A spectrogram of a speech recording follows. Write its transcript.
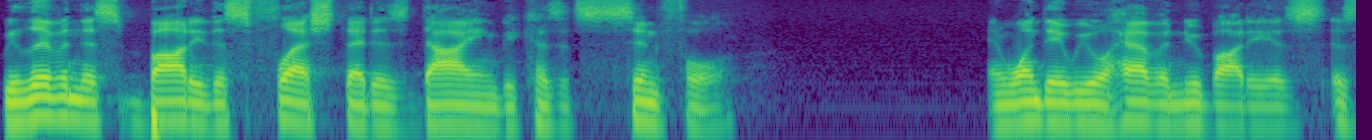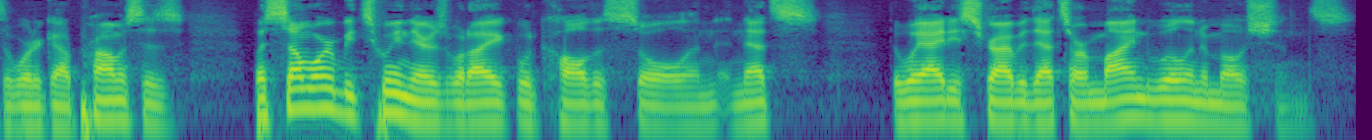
We live in this body, this flesh that is dying because it's sinful. And one day we will have a new body as, as the Word of God promises. But somewhere between there is what I would call the soul. And, and that's the way I describe it. That's our mind, will, and emotions.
